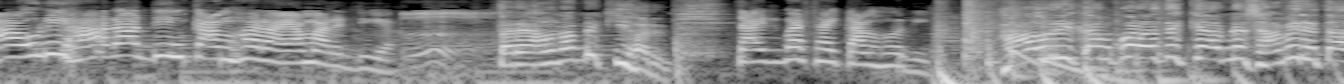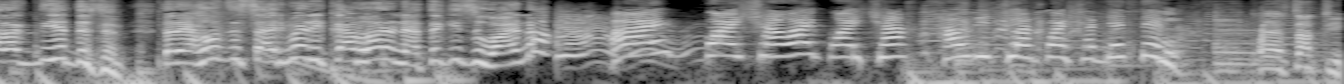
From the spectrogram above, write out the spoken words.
হাউরি হারা দিন কাম হারায় আমারে দিয়া। তার এখন আপনি কি হারেন? চার বাসায় কাম হরি হাউরি কাম করাতে কি আপনি স্বামীরে তারাক দিয়ে দিয়েছেন? তার এখন যে চারবারই কাম হারেন এতে কিছু হয় না? ওই পয়সা ওই পয়সা। হাউরি চোর পয়সা দিতেন? আহ, চাচি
